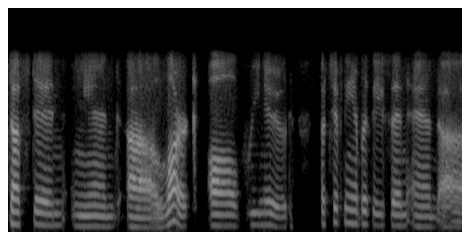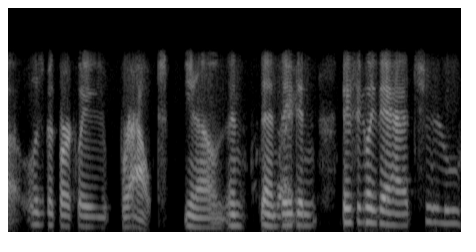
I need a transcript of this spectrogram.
Dustin, and uh, Lark all renewed, but Tiffani Amber Thiessen and uh, Elizabeth Berkley were out. You know, and and they didn't. Basically, they had two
